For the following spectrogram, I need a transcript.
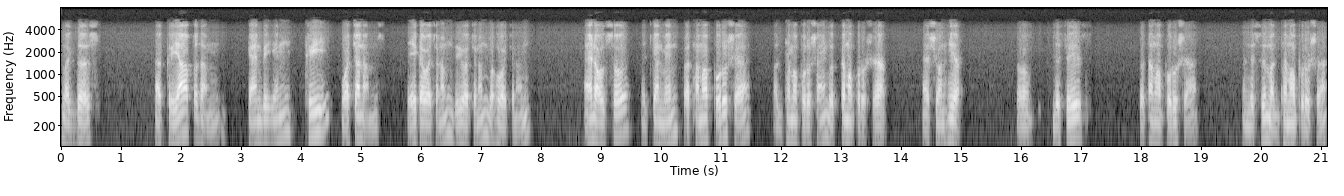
Like this a kriyapadam can be in three vachanams, ekavachanam, dvivachanam, bahuvachanam, and also it can mean prathama purusha, madhyama purusha, and uttama purusha, as shown here. So this is prathama purusha and this is madhyama purusha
